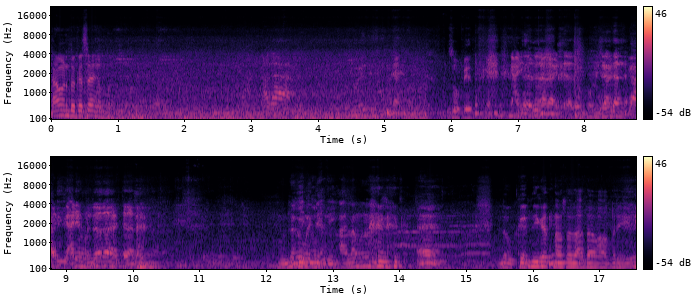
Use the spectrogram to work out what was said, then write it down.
काय म्हणतो कसं आहे? झोपेत. गाडी. आला म्हणून. लवकर निघत नव्हता दादा बापरे.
